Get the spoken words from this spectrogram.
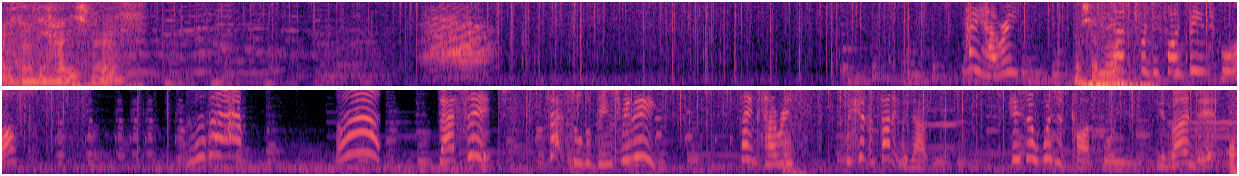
Gdzieś tam zjechaliśmy. Do you have 25 beans for us? That's it! That's all the beans we need! Thanks, Harry. We couldn't have done it without you. Here's a wizard card for you. You've earned it. O,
